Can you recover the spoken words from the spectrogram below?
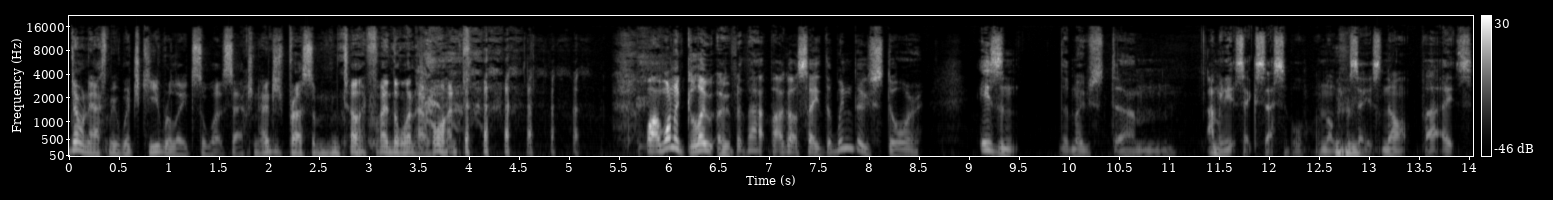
Don't ask me which key relates to what section. I just press them until I find the one I want. Well, I want to gloat over that, but I've got to say the Windows Store isn't the most. Um, I mean, it's accessible. I'm not going to say it's not, but it's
